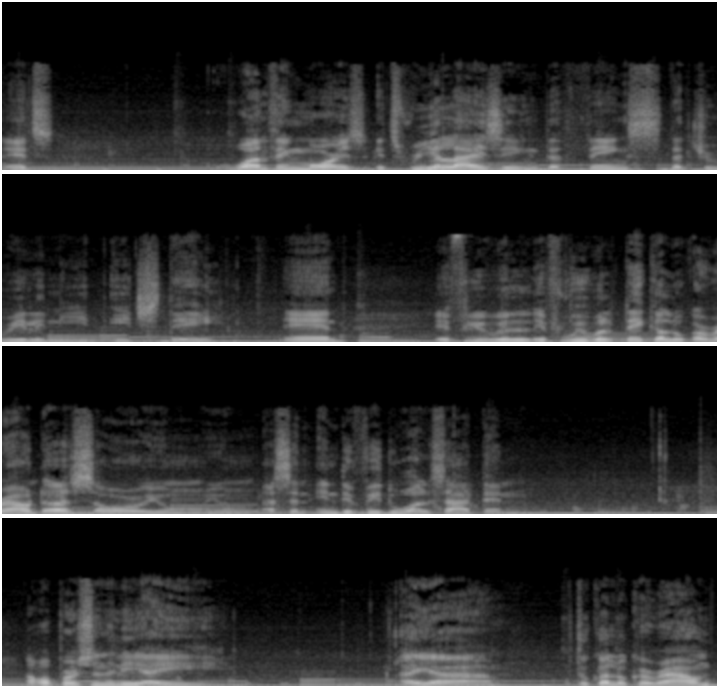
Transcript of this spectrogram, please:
it's one thing more is it's realizing the things that you really need each day and if you will if we will take a look around us or yung yung as an individual sa atin ako personally I I uh, took a look around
